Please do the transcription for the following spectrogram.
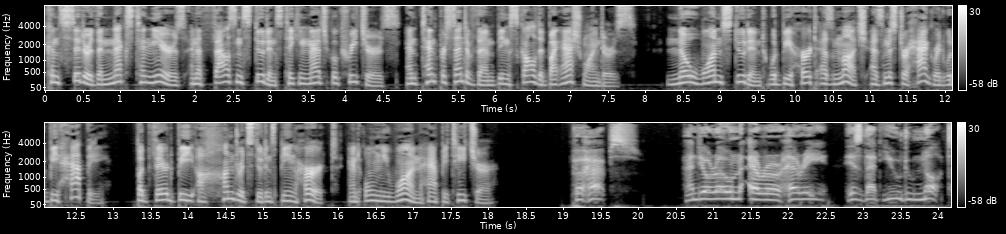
Consider the next 10 years and a thousand students taking magical creatures, and 10% of them being scalded by ashwinders no one student would be hurt as much as Mr. Hagrid would be happy. But there'd be a hundred students being hurt and only one happy teacher. Perhaps. And your own error, Harry, is that you do not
